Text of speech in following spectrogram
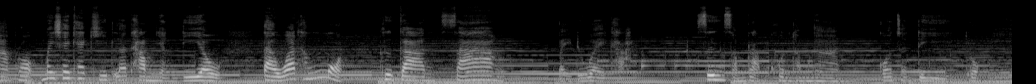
าก ๆ เพราะไม่ใช่แค่คิดและทำอย่างเดียว แต่ว่าทั้งหมด คือการสร้างไปด้วยค่ะ ซึ่งสำหรับคนทำงานก็จะดีตรงนี้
